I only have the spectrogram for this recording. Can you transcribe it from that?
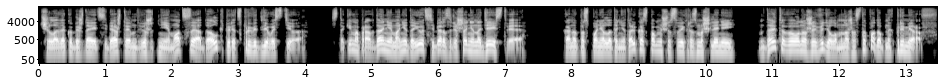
Человек убеждает себя, что им движут не эмоции, а долг перед справедливостью. С таким оправданием они дают себе разрешение на действие. Канопус понял это не только с помощью своих размышлений, до этого он уже видел множество подобных примеров.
